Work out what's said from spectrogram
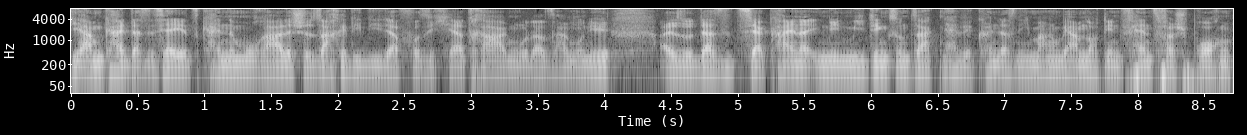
die haben kein, das ist ja jetzt keine moralische Sache, die die da vor sich hertragen oder sagen, und oh nee, also da sitzt ja keiner in den Meetings und sagt, na, wir können das nicht nicht machen. Wir haben doch den Fans versprochen,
